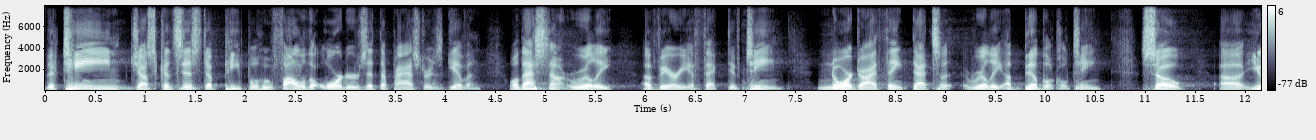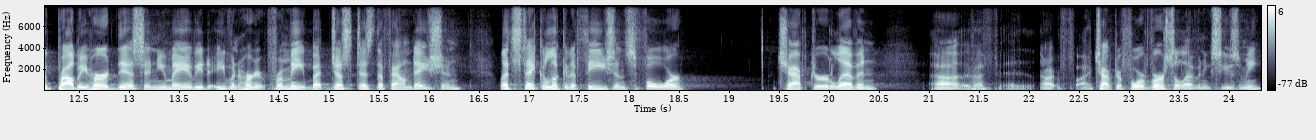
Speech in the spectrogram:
the team just consists of people who follow the orders that the pastor has given. Well, that's not really a very effective team, nor do I think that's a, really a biblical team. So, uh, you probably heard this, and you may have even heard it from me, but just as the foundation, let's take a look at Ephesians 4, chapter 11, uh, uh, uh chapter 4, verse 11, excuse me,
